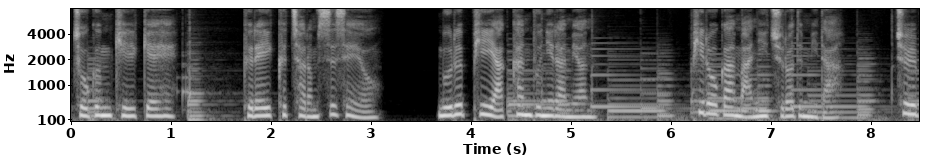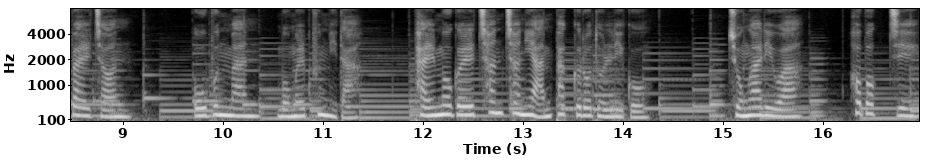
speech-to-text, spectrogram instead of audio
조금 길게 해 브레이크처럼 쓰세요. 무릎이 약한 분이라면 피로가 많이 줄어듭니다. 출발 전 5분만 몸을 풉니다. 발목을 천천히 안팎으로 돌리고 종아리와 허벅지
